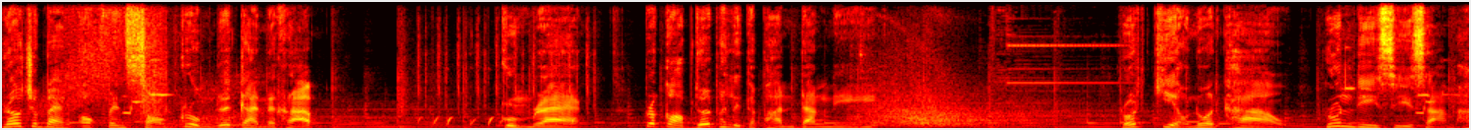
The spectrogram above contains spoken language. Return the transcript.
เราจะแบ่งออกเป็น 2 กลุ่มด้วยกันนะครับ กลุ่มแรกประกอบด้วยผลิตภัณฑ์ดังนี้ รถเกี่ยวนวดข้าว รุ่น DC35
